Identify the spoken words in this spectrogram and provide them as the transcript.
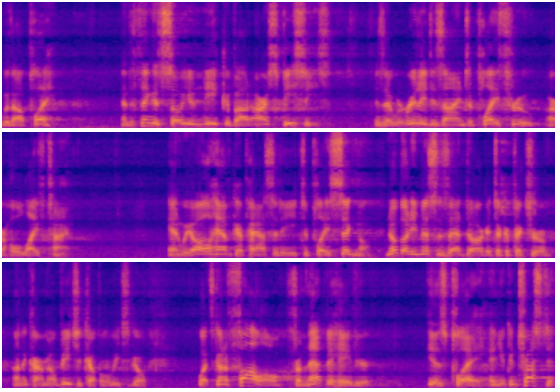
without play. And the thing that's so unique about our species is that we're really designed to play through our whole lifetime. And we all have capacity to play signal. Nobody misses that dog I took a picture of on the Carmel Beach a couple of weeks ago. What's going to follow from that behavior is play, and you can trust it.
